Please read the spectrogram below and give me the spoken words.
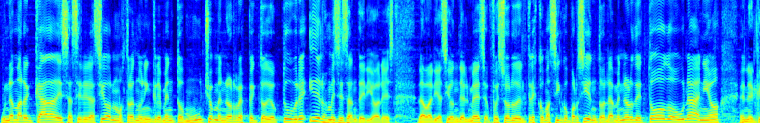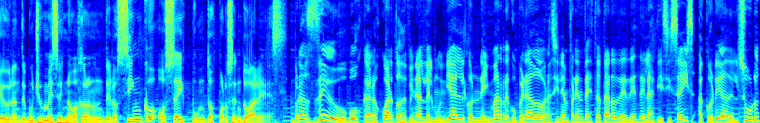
una marcada desaceleración, mostrando un incremento mucho menor respecto de octubre y de los meses anteriores. La variación del mes fue solo del 3,5%, la menor de todo un año, en el que durante muchos meses no bajaron de los 5 o 6 puntos porcentuales. Brasil busca los cuartos de final del Mundial con Neymar recuperado. Enfrenta esta tarde desde las 16 a Corea del Sur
